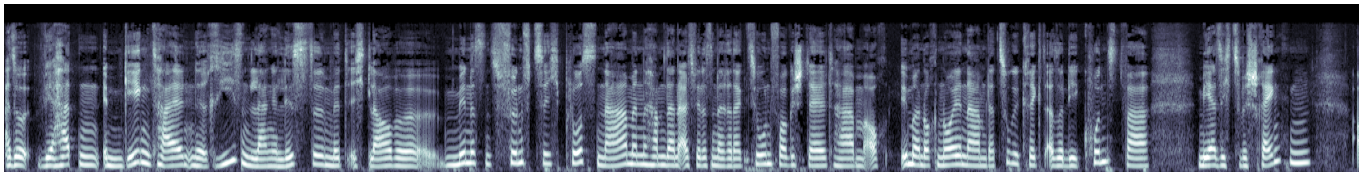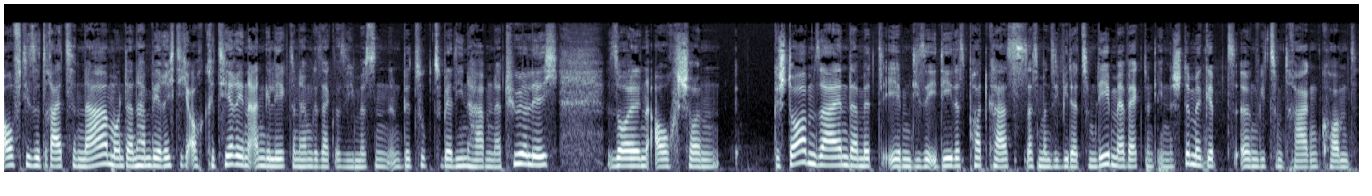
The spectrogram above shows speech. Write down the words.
Also wir hatten im Gegenteil eine riesenlange Liste mit, ich glaube, mindestens 50 plus Namen, haben dann, als wir das in der Redaktion vorgestellt haben, auch immer noch neue Namen dazugekriegt. Also die Kunst war mehr, sich zu beschränken auf diese 13 Namen und dann haben wir richtig auch Kriterien angelegt und haben gesagt, also sie müssen einen Bezug zu Berlin haben, natürlich, sollen auch schon gestorben sein, damit eben diese Idee des Podcasts, dass man sie wieder zum Leben erweckt und ihnen eine Stimme gibt, irgendwie zum Tragen kommt.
